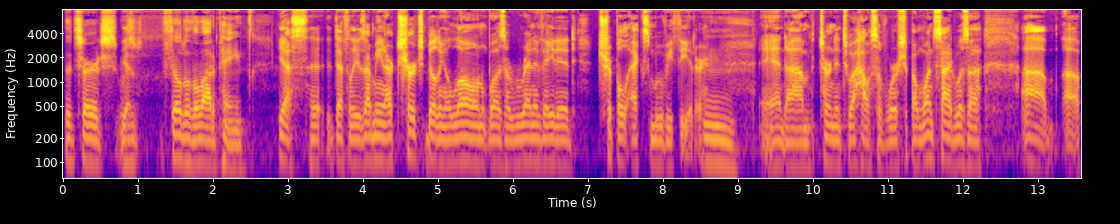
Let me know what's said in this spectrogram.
the church was Yep. filled with a lot of pain. Yes, it definitely is. I mean, our church building alone was a renovated triple X movie theater, and um, turned into a house of worship. On one side was a, uh, a,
